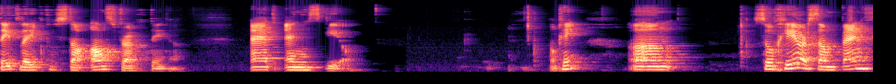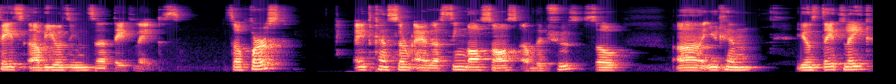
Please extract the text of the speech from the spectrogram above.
data lake to store unstructured data at any scale. Okay, um, so here are some benefits of using the data lakes. So first, it can serve as a single source of the truth. So uh, you can use data lake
